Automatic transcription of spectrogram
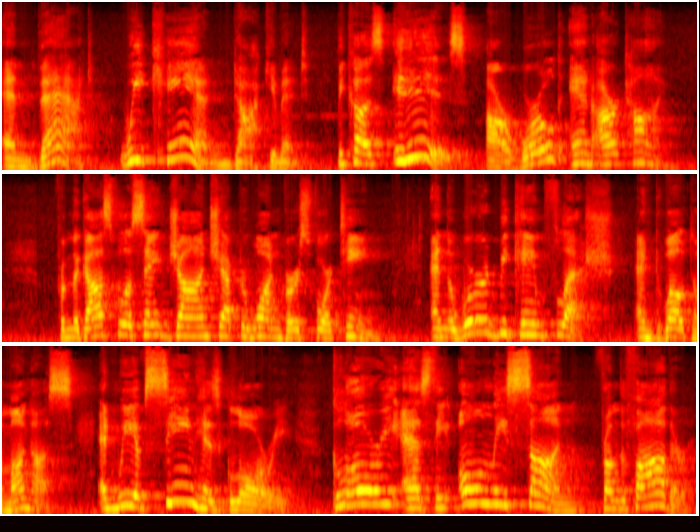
And that we can document because it is our world and our time. From the Gospel of St. John, chapter 1, verse 14. And the Word became flesh and dwelt among us, and we have seen his glory glory as the only Son from the Father,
